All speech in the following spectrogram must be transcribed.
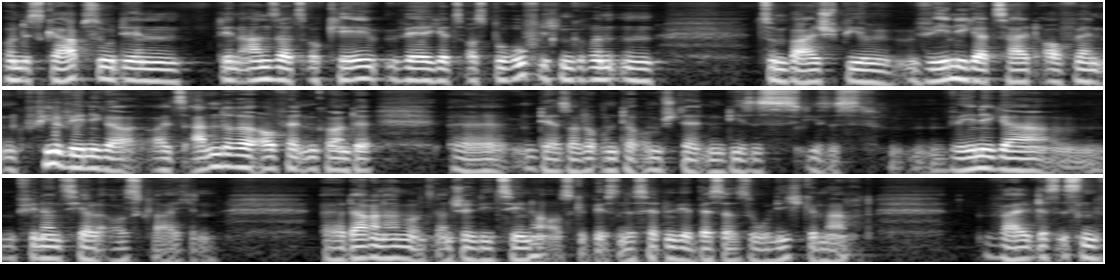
und es gab so den, den Ansatz, okay, wer jetzt aus beruflichen Gründen zum Beispiel weniger Zeit aufwenden, viel weniger als andere aufwenden konnte, äh, der solle unter Umständen dieses, dieses weniger finanziell ausgleichen. Äh, daran haben wir uns ganz schön die Zähne ausgebissen. Das hätten wir besser so nicht gemacht, weil das ist ein,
